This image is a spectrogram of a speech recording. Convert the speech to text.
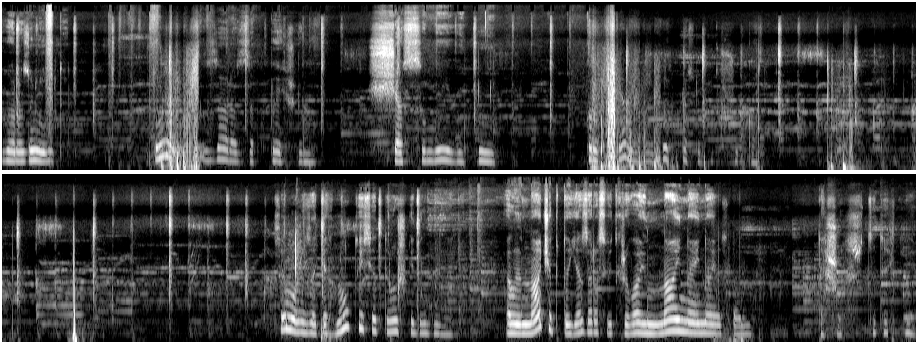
ви розумієте. Тому зараз запишемо щасливий. Ні. Коротше, я не знаю, просто буду шукати. Це може затягнутися трошки довгувато. Але начебто я зараз відкриваю най-най-най останнє. Та що ж це таке?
